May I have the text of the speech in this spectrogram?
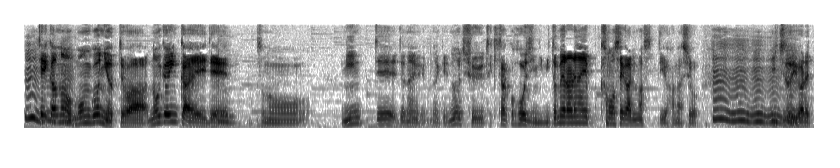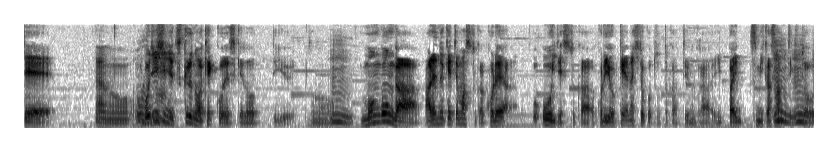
うん定款の文言によっては農業委員会で、うん。その認定じゃないよ。なんだっけ農地所有適格法人に認められない可能性がありますっていう話をうんうんうんうん一度言われて、ご自身で作るのは結構ですけどっていうその、うん。文言があれ抜けてますとかこれ多いですとかこれ余計な一言とかっていうのがいっぱい積み重なっていくと、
